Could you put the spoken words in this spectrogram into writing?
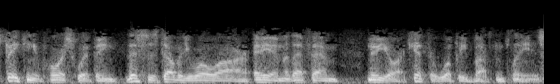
speaking of horsewhipping, this is WOR, AM FM, New York. Hit the whoopee button, please.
